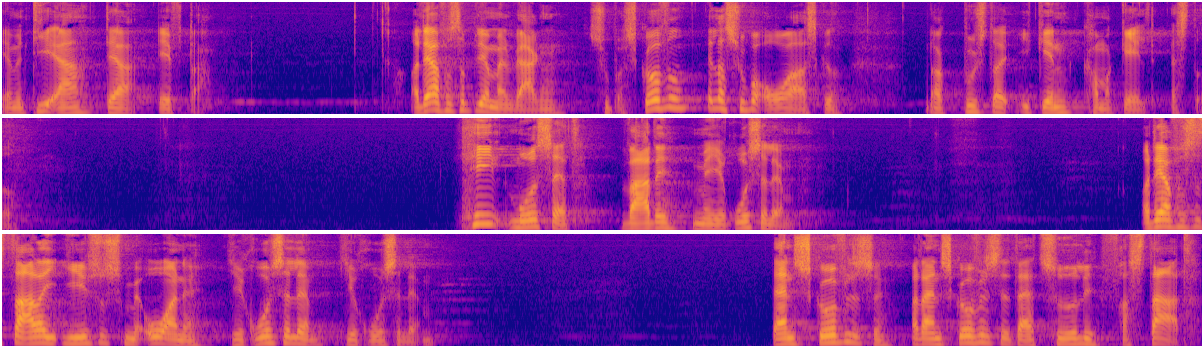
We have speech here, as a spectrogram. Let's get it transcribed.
jamen de er derefter. Og derfor så bliver man hverken super skuffet eller super overrasket, når Buster igen kommer galt afsted. Helt modsat var det med Jerusalem. Og derfor så starter Jesus med ordene Jerusalem, Jerusalem. Der er en skuffelse, og der er en skuffelse, der er tydelig fra start.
